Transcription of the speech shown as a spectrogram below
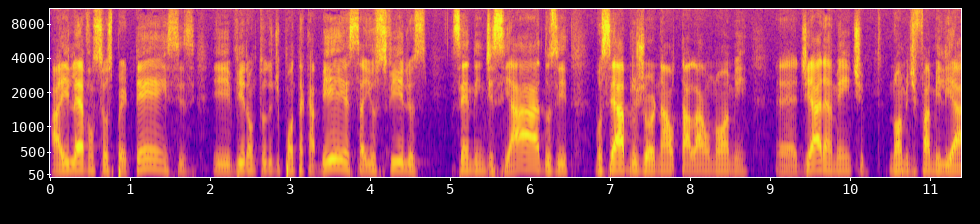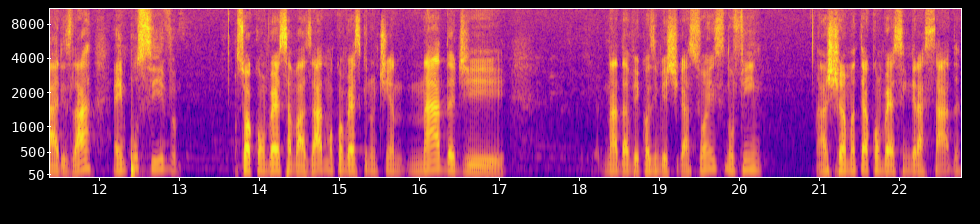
aí levam seus pertences e viram tudo de ponta cabeça, e os filhos sendo indiciados, e você abre o jornal, está lá o nome, é, diariamente, nome de familiares lá, é impossível. Sua conversa vazada, uma conversa que não tinha nada de nada a ver com as investigações. No fim, achamos até a conversa engraçada,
